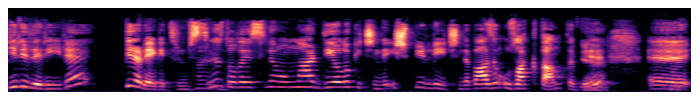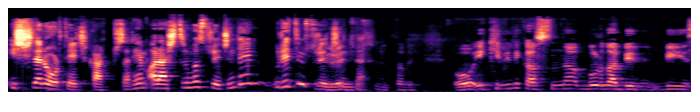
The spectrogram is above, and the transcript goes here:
birileriyle bir araya getirmişsiniz. Dolayısıyla onlar diyalog içinde, işbirliği içinde bazen uzaktan tabii Evet. e, işler ortaya çıkartmışlar. Hem araştırma sürecinde hem üretim sürecinde. Üretiyorsun, tabii. O ikililik aslında burada bir, bir,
